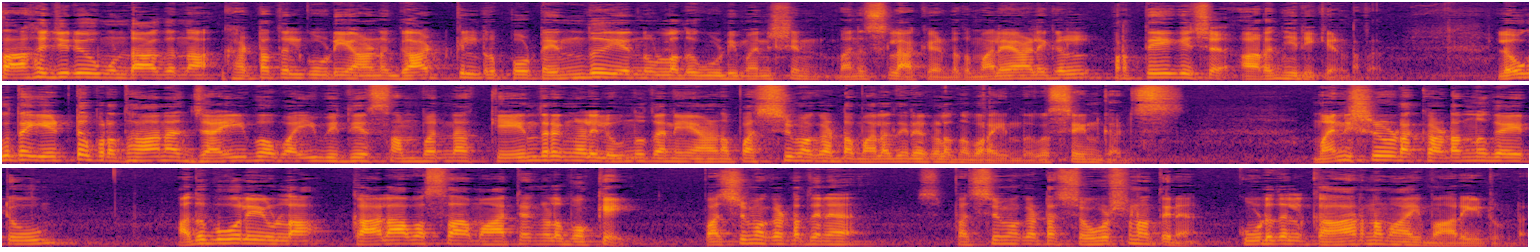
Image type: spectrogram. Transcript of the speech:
സാഹചര്യവും ഉണ്ടാകുന്ന ഘട്ടത്തിൽ കൂടിയാണ് ഗാഡ്കിൽ റിപ്പോർട്ട് എന്ത് എന്നുള്ളത് കൂടി മനുഷ്യൻ മനസ്സിലാക്കേണ്ടത്. മലയാളികൾ പ്രത്യേകിച്ച് അറിഞ്ഞിരിക്കേണ്ടത്. ലോകത്തെ എട്ട് പ്രധാന ജൈവ വൈവിധ്യ സമ്പന്ന കേന്ദ്രങ്ങളിൽ ഒന്ന് തന്നെയാണ് പശ്ചിമഘട്ട മലനിരകൾ എന്ന് പറയുന്നത് വെസ്റ്റേൺ ഗഡ്സ് മനുഷ്യരുടെ കടന്നുകയറ്റവും അതുപോലെയുള്ള കാലാവസ്ഥാ മാറ്റങ്ങളുമൊക്കെ പശ്ചിമഘട്ടത്തിന് പശ്ചിമഘട്ട ശോഷണത്തിന് കൂടുതൽ കാരണമായി മാറിയിട്ടുണ്ട്.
